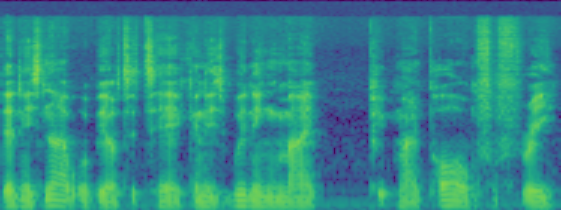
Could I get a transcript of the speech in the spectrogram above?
then his knight will be able to take and he's winning my my pawn for free.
